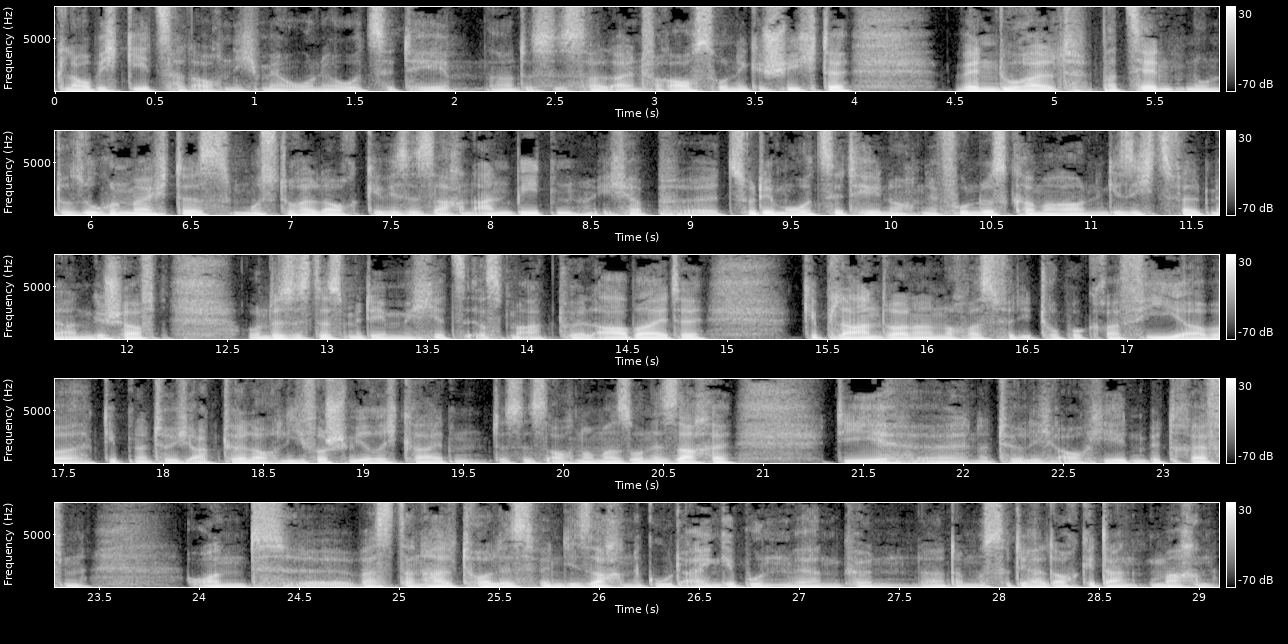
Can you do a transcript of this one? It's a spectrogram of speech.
glaube ich, geht's halt auch nicht mehr ohne OCT. Ja, das ist halt einfach auch so eine Geschichte. Wenn du halt Patienten untersuchen möchtest, musst du halt auch gewisse Sachen anbieten. Ich habe äh, zu dem OCT noch eine Funduskamera und ein Gesichtsfeld mir angeschafft und das ist das, mit dem ich jetzt erstmal aktuell arbeite. Geplant war dann noch was für die Topografie, aber gibt natürlich aktuell auch Lieferschwierigkeiten. Das ist auch nochmal so eine Sache, die äh, natürlich auch jeden betreffen. Und äh, was dann halt toll ist, wenn die Sachen gut eingebunden werden können. Ne? Da musst du dir halt auch Gedanken machen,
